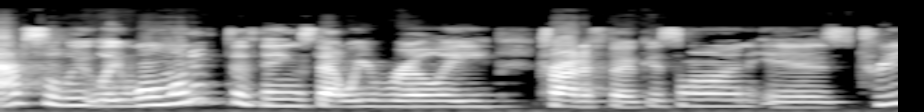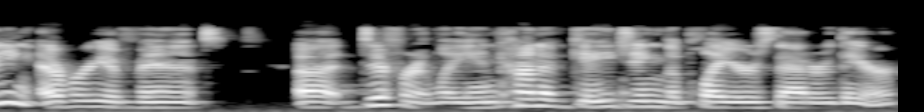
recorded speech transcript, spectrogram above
Absolutely. Well, one of the things that we really try to focus on is treating every event uh, differently and kind of gauging the players that are there.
